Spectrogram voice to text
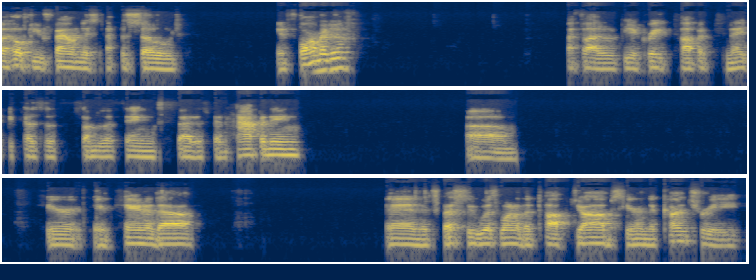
So I hope you found this episode informative. I thought it would be a great topic tonight because of some of the things that has been happening um, here in Canada, and especially with one of the top jobs here in the country.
